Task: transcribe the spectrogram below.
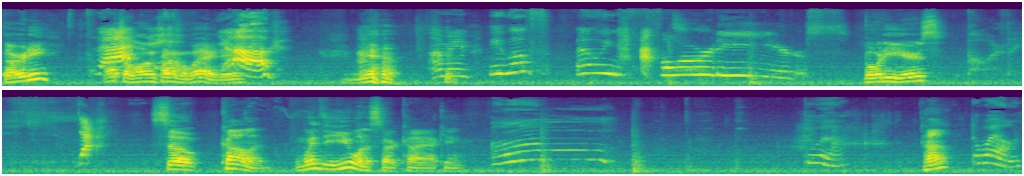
30? That's a long time away, dude. Yeah. I mean, he was only 40 years. 40 years? 40. Yeah. So, Colin, when do you want to start kayaking? Um, around. Huh? Around.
